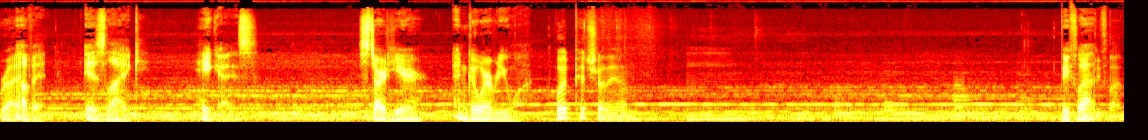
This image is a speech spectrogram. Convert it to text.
Right. of it. Is like, hey guys, start here and go wherever you want. What pitch are they on? B flat. B flat.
